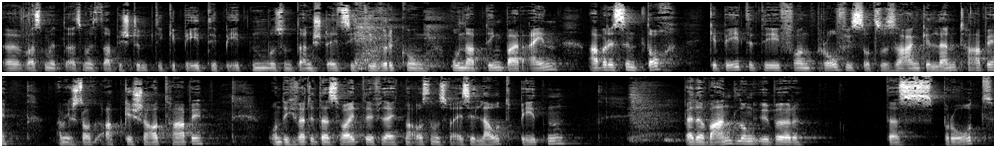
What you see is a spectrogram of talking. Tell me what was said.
äh, was man, dass man da bestimmte Gebete beten muss und dann stellt sich die Wirkung unabdingbar ein. Aber es sind doch Gebete, die ich von Profis sozusagen gelernt habe, abgeschaut habe. Und ich werde das heute vielleicht mal ausnahmsweise laut beten. Bei der Wandlung über das Brot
